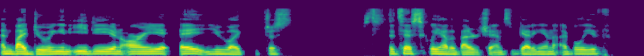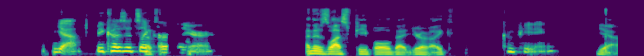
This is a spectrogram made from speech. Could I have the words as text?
and by doing an ED and REA, you like just statistically have a better chance of getting in, I believe. Yeah, because it's like That's earlier. And there's less people that you're like competing. Yeah.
